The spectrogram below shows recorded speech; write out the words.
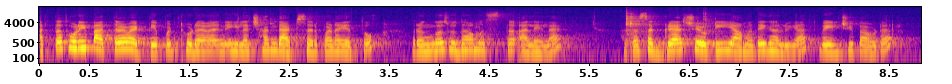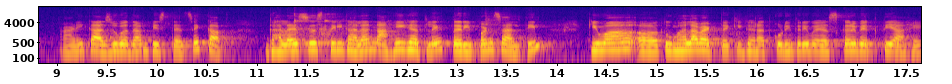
आत्ता थोडी पातळ वाटते पण थोड्या वेळाने हिला छान दाटसरपणा येतो. रंगसुद्धा मस्त आलेला आहे. आता सगळ्यात शेवटी यामध्ये घालूयात वेलची पावडर आणि काजू बदाम पिस्त्याचे काप. घालायचे असतील घाला. नाही घातले तरी पण चालतील. किंवा तुम्हाला वाटतं की घरात कोणीतरी वयस्कर व्यक्ती आहे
